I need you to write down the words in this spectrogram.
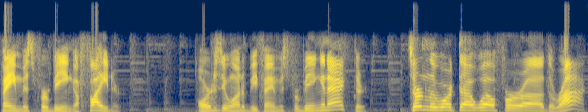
famous for being a fighter? Or does he want to be famous for being an actor? Certainly worked out well for uh, The Rock.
